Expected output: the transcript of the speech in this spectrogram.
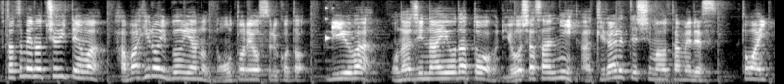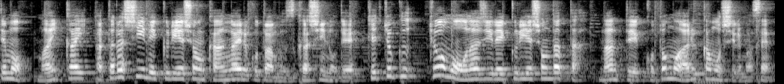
2つ目の注意点は幅広い分野の脳トレをすること。理由は同じ内容だと利用者さんに飽きられてしまうためです。とは言っても毎回新しいレクリエーションを考えることは難しいので結局今日も同じレクリエーションだったなんてこともあるかもしれません。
